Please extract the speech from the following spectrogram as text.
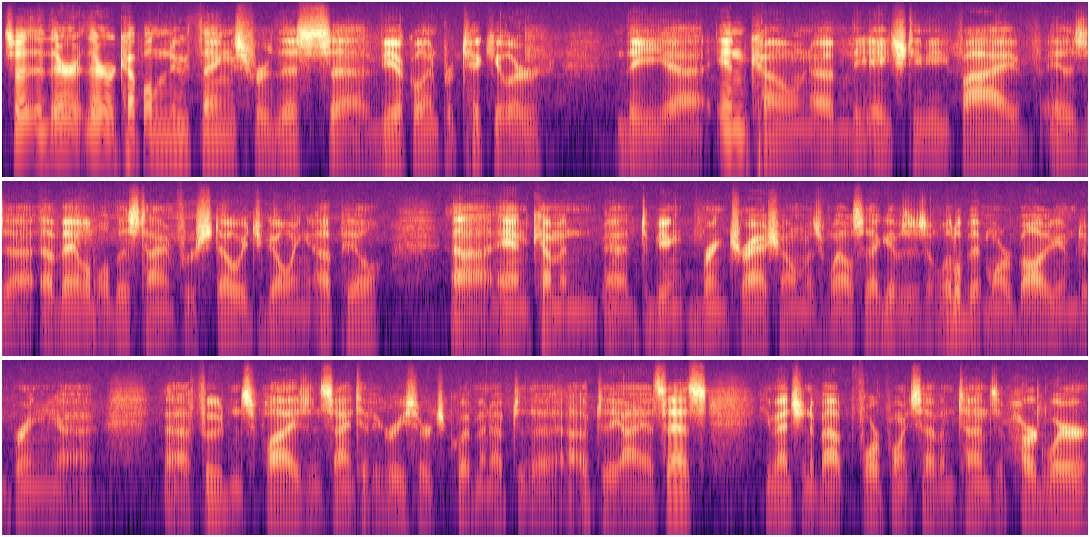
So there, there are a couple new things for this uh, vehicle in particular. The uh, end cone of the HTV5 is uh, available this time for stowage going uphill. Uh, and coming uh, to bring, bring trash home as well. So that gives us a little bit more volume to bring uh, uh, food and supplies and scientific research equipment up to the up to the ISS. You mentioned about 4.7 tons of hardware.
